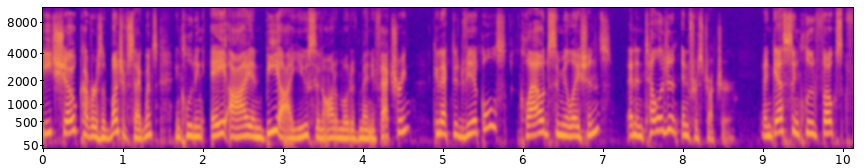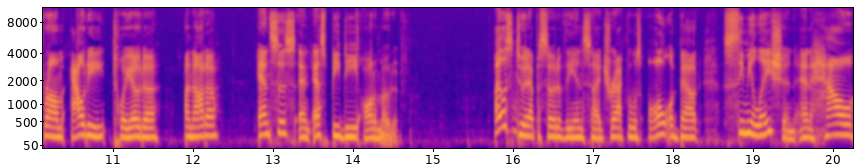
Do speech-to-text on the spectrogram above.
Each show covers a bunch of segments, including AI and BI use in automotive manufacturing, connected vehicles, cloud simulations, and intelligent infrastructure. And guests include folks from Audi, Toyota, Anata, Ansys, and SBD Automotive. I listened to an episode of The Inside Track that was all about simulation and how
